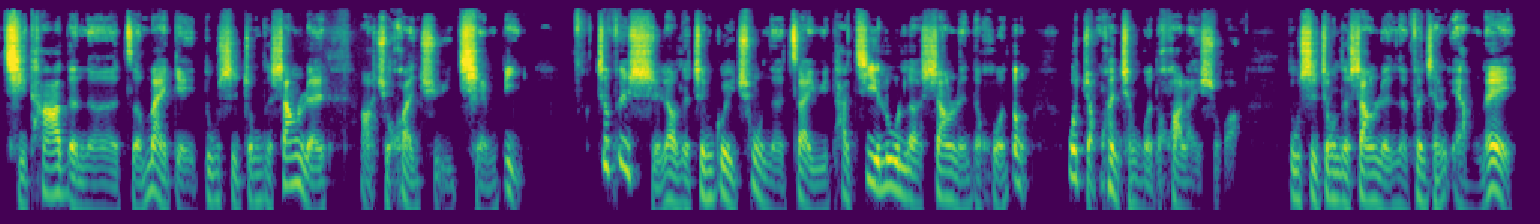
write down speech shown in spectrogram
其他的呢，则卖给都市中的商人啊，去换取钱币。这份史料的珍贵处呢，在于它记录了商人的活动。我转换成我的话来说啊。都市中的商人呢，分成两类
